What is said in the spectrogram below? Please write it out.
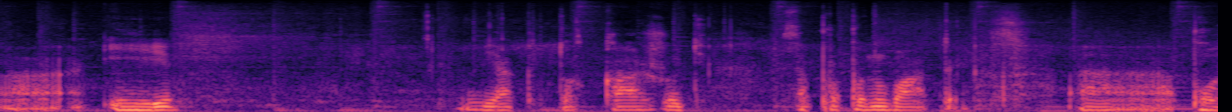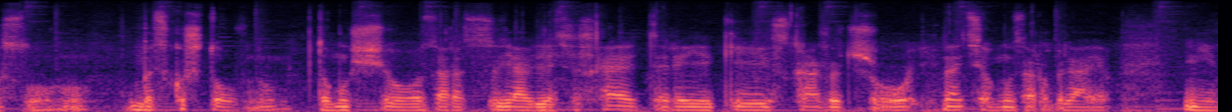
е, і, як то кажуть, запропонувати послугу безкоштовну, тому що зараз з'являться хейтери, які скажуть, що на цьому заробляю. Ні,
